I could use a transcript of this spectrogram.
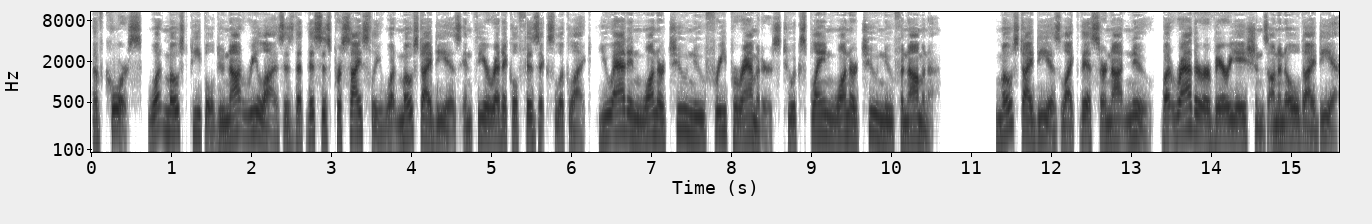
Of course, what most people do not realize is that this is precisely what most ideas in theoretical physics look like. You add in one or two new free parameters to explain one or two new phenomena. Most ideas like this are not new, but rather are variations on an old idea,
